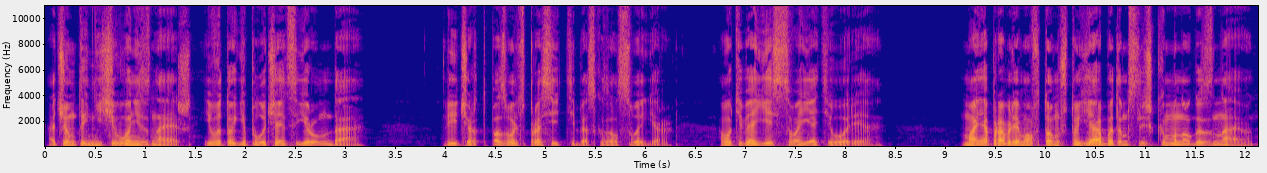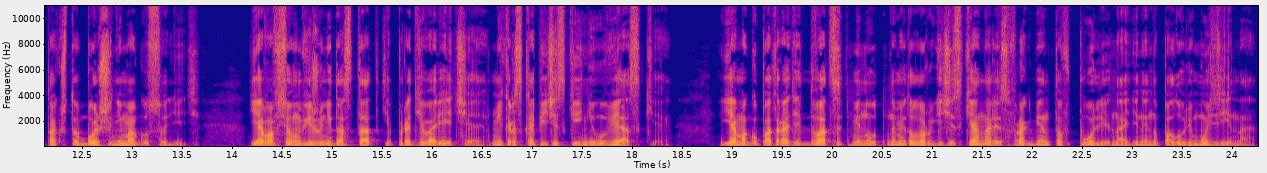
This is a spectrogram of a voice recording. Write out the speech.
о чем ты ничего не знаешь, и в итоге получается ерунда. «Ричард, позволь спросить тебя», — сказал Свегер. «А у тебя есть своя теория?» Моя проблема в том, что я об этом слишком много знаю, так что больше не могу судить. Я во всем вижу недостатки, противоречия, микроскопические неувязки. Я могу потратить 20 минут на металлургический анализ фрагментов пули, найденной на полу лимузина.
